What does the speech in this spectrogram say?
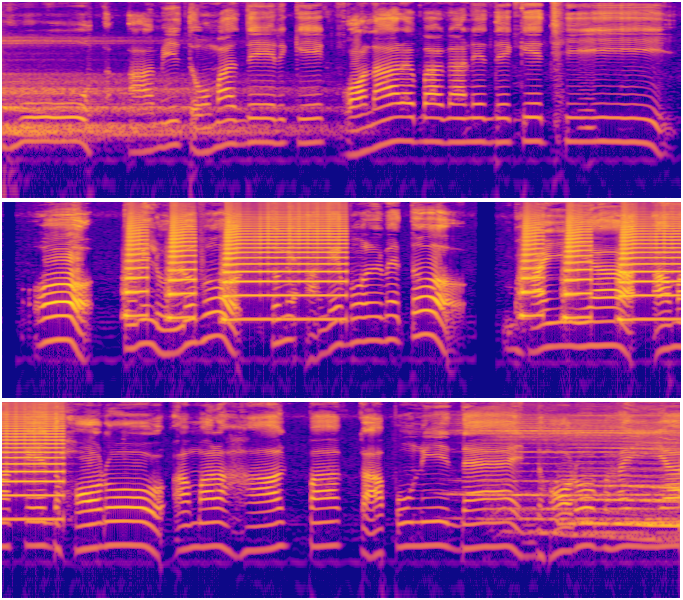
ভূত। আমি তোমাদেরকে কলার বাগানে দেখেছি। ও, তুমি লুল্লু ভূত? তুমি আগে বলবে তো। ভাইয়া আমাকে ধরো, আমার হাত পা কাঁপুনি দেয়। ধরো ভাইয়া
